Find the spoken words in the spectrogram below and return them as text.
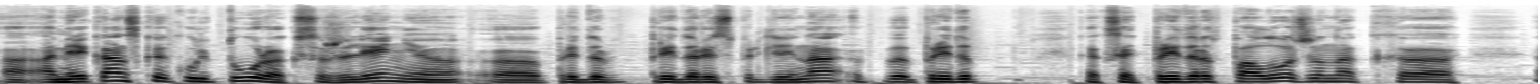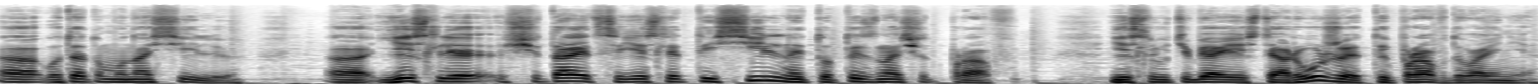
Американская культура, к сожалению, предо- как сказать, предрасположена к вот этому насилию. Если считается, если ты сильный, то ты, значит, прав. Если у тебя есть оружие, ты прав вдвойне.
